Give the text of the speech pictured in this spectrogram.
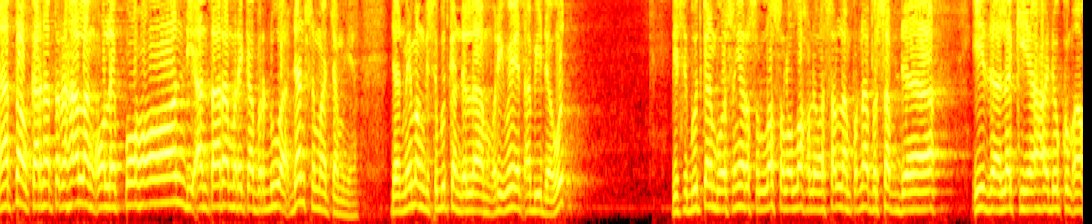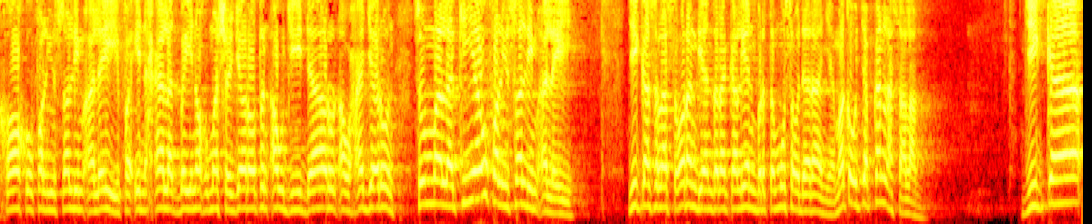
Atau karena terhalang oleh pohon di antara mereka berdua dan semacamnya. Dan memang disebutkan dalam riwayat Abi Daud disebutkan bahwasanya Rasulullah Shallallahu alaihi wasallam pernah bersabda Idza laki ahadukum akhahu falyusallim alaihi fa in halat bainahuma syajaratun aw jidarun aw hajarun summa lakiyahu falyusallim alaihi. Jika salah seorang di antara kalian bertemu saudaranya, maka ucapkanlah salam. Jika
